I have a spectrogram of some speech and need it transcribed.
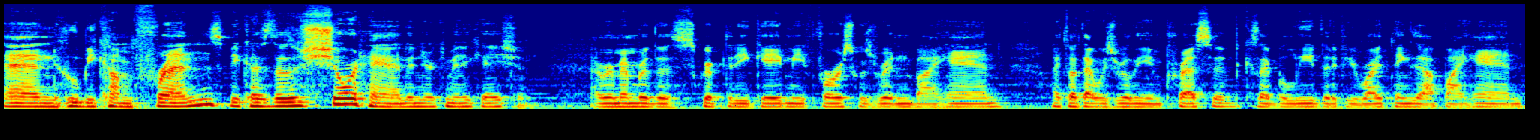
and who become friends because there's a shorthand in your communication. I remember the script that he gave me first was written by hand. I thought that was really impressive because I believe that if you write things out by hand,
